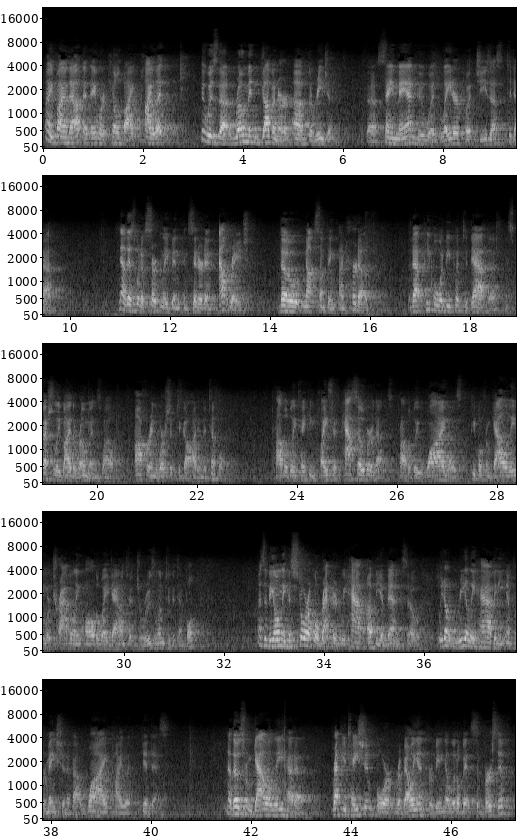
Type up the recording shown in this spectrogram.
Well, he found out that they were killed by Pilate, who was the Roman governor of the region, the same man who would later put Jesus to death. Now, this would have certainly been considered an outrage, though not something unheard of, that people would be put to death, especially by the Romans, while offering worship to God in the temple probably taking place at Passover. That's probably why those people from Galilee were traveling all the way down to Jerusalem to the temple. This is the only historical record we have of the event, so we don't really have any information about why Pilate did this. Now, those from Galilee had a reputation for rebellion, for being a little bit subversive.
